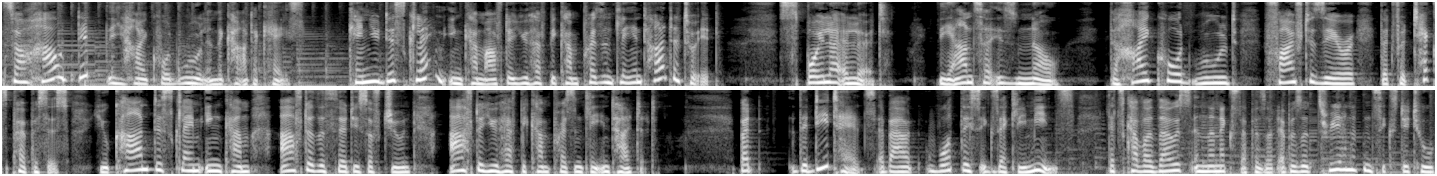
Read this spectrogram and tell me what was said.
So, how did the High Court rule in the Carter case? Can you disclaim income after you have become presently entitled to it? Spoiler alert. The answer is no. The High Court ruled 5 to 0 that for tax purposes, you can't disclaim income after the 30th of June after you have become presently entitled. But the details about what this exactly means, let's cover those in the next episode, episode 362,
